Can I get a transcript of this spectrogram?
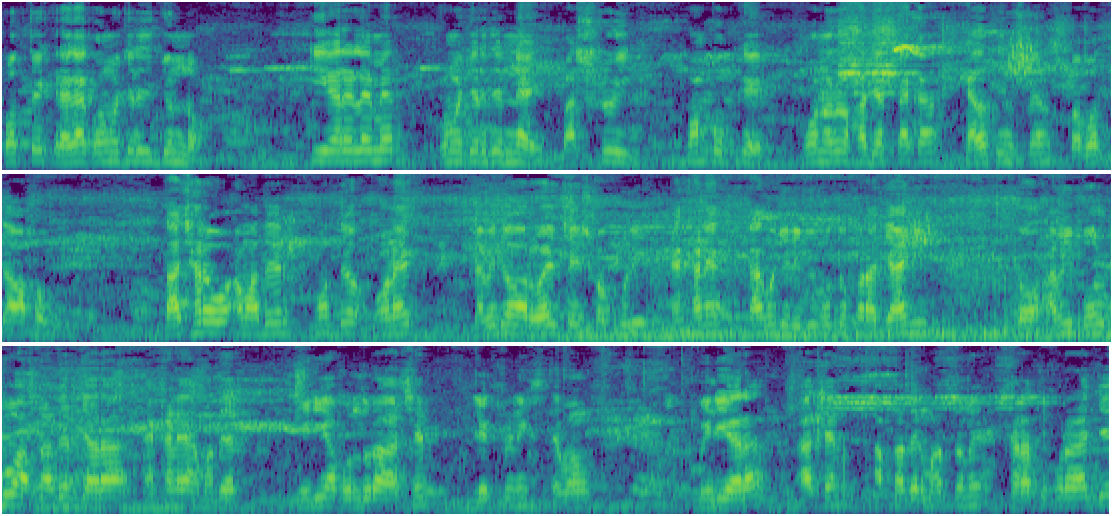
প্রত্যেক রেগা কর্মচারীদের জন্য টিআরএলএমের কর্মচারীদের ন্যায় বাৎসরিক কমপক্ষে পনেরো হাজার টাকা হেলথ ইন্স্যুরেন্স বাবদ দেওয়া হোক। তাছাড়াও আমাদের মধ্যে অনেক দাবি দেওয়া রয়েছে, সবগুলি এখানে কাগজে লিপিবদ্ধ করা যায়নি। তো আমি বলব আপনাদের যারা এখানে আমাদের মিডিয়া বন্ধুরা আছেন, ইলেকট্রনিক্স এবং মিডিয়ারা আছেন, আপনাদের মাধ্যমে সারা ত্রিপুরা রাজ্যে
